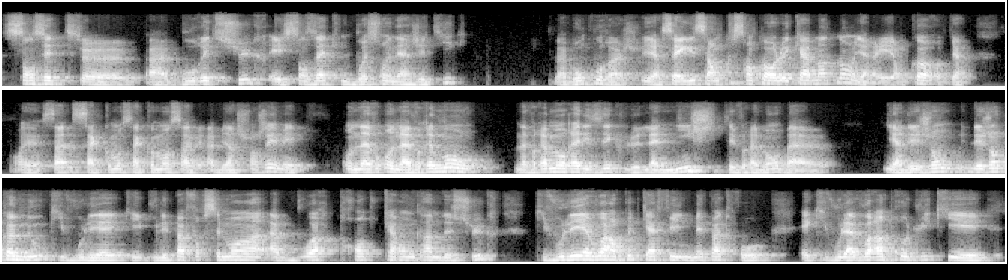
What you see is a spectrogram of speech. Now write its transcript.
sans être euh, bourré de sucre et sans être une boisson énergétique. Bah, bon courage. C'est encore le cas maintenant. Il y a, encore, ça, ça, commence, ça commence à, bien changer, mais on a, on a, vraiment, on a vraiment réalisé que la niche, c'était vraiment bah, il y a des gens, des gens comme nous qui ne voulaient, qui voulaient pas forcément boire 30 40 grammes de sucre, qui voulaient avoir un peu de caféine, mais pas trop, et qui voulaient avoir un produit qui est,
